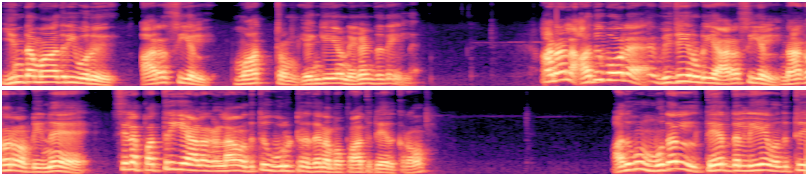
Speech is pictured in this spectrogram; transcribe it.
இந்த மாதிரி ஒரு அரசியல் மாற்றம் எங்கேயும் நிகழ்ந்ததே இல்லை. ஆனால் அதுபோல விஜயனுடைய அரசியல் நகரம் அப்படின்னு சில பத்திரிகையாளர்கள்லாம் வந்துட்டு உருட்டுறதை நம்ம பார்த்துட்டே இருக்கிறோம். அதுவும் முதல் தேர்தல்லையே வந்துட்டு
